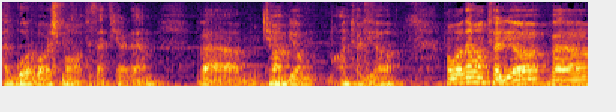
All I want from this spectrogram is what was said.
از گربه‌اش محافظت کردم و که من بیام آنتالیا. اومدم آنتالیا و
